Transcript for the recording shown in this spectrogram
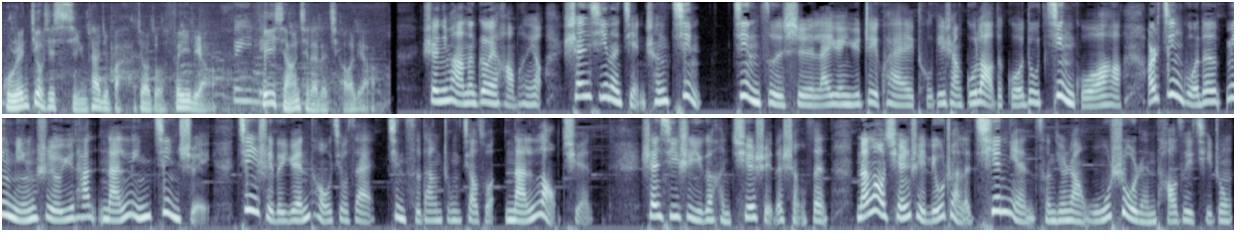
古人就其形态就把它叫做飞梁，飞翔起来的桥梁。手机旁的各位好朋友，山西呢简称晋。晋字是来源于这块土地上古老的国度晋国哈，而晋国的命名是由于它南临晋水，晋水的源头就在晋祠当中，叫做南老泉。山西是一个很缺水的省份，南老泉水流转了千年，曾经让无数人陶醉其中。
